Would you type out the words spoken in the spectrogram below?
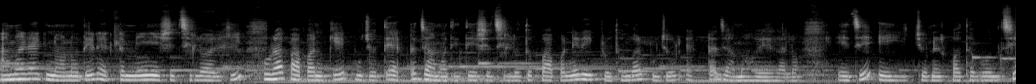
আমার এক ননদের একটা মেয়ে এসেছিল আর কি। ওরা পাপানকে পুজোতে একটা জামা দিতে এসেছিল। তো পাপানের এই প্রথমবার পুজোর একটা জামা হয়ে গেল। এই যে এই জনের কথা বলছি।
